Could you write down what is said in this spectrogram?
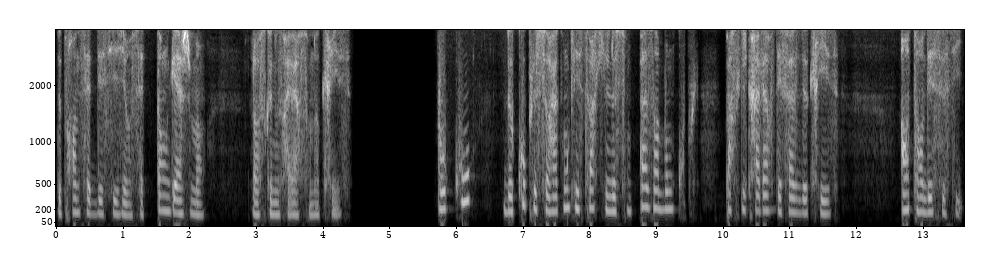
de prendre cette décision, cet engagement lorsque nous traversons nos crises. Beaucoup de couples se racontent l'histoire qu'ils ne sont pas un bon couple parce qu'ils traversent des phases de crise. Entendez ceci,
